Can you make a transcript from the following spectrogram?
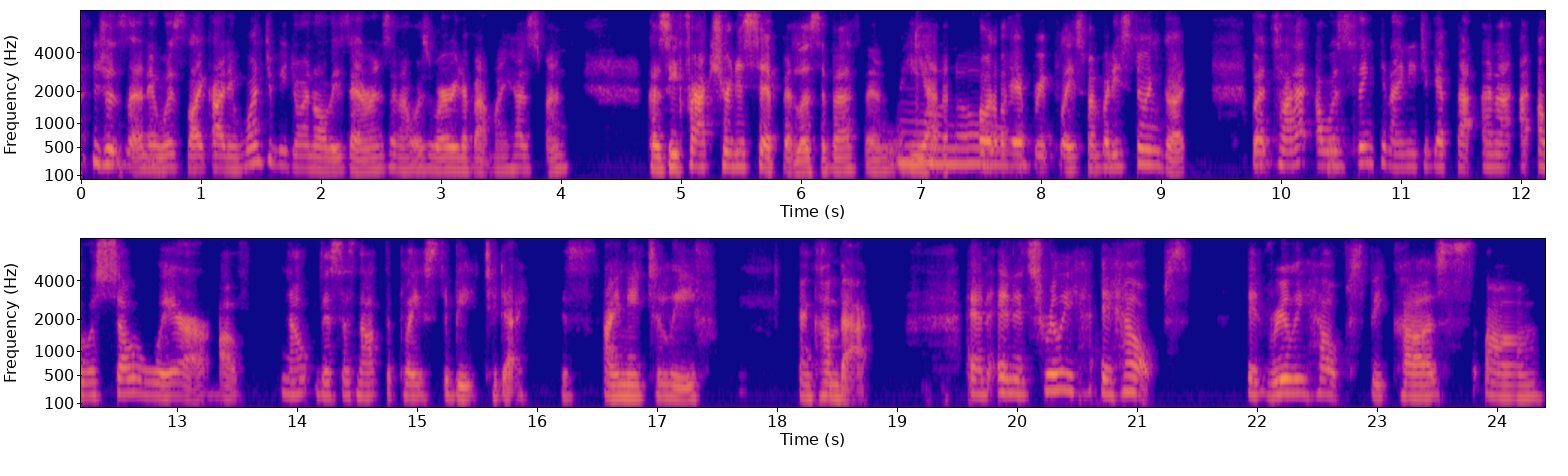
just and it was like I didn't want to be doing all these errands, and I was worried about my husband because he fractured his hip, Elizabeth, and he oh, had a no. total hip replacement, but he's doing good. But so I, I was thinking I need to get back, and I, I was so aware of no, this is not the place to be today. This, I need to leave and come back, and and it's really it helps. It really helps because um,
